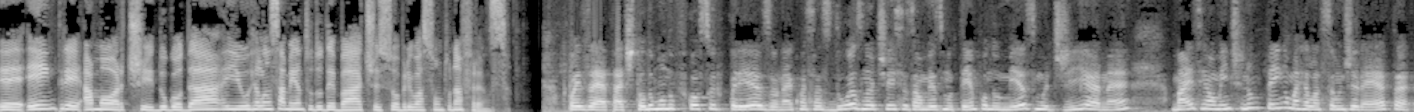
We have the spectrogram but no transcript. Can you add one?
é, entre a morte do Godard e o relançamento do debate sobre o assunto na França. Pois é, Tati, todo mundo ficou surpreso, né, com essas duas notícias ao mesmo tempo, no mesmo dia, né? Mas realmente não tem uma relação direta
